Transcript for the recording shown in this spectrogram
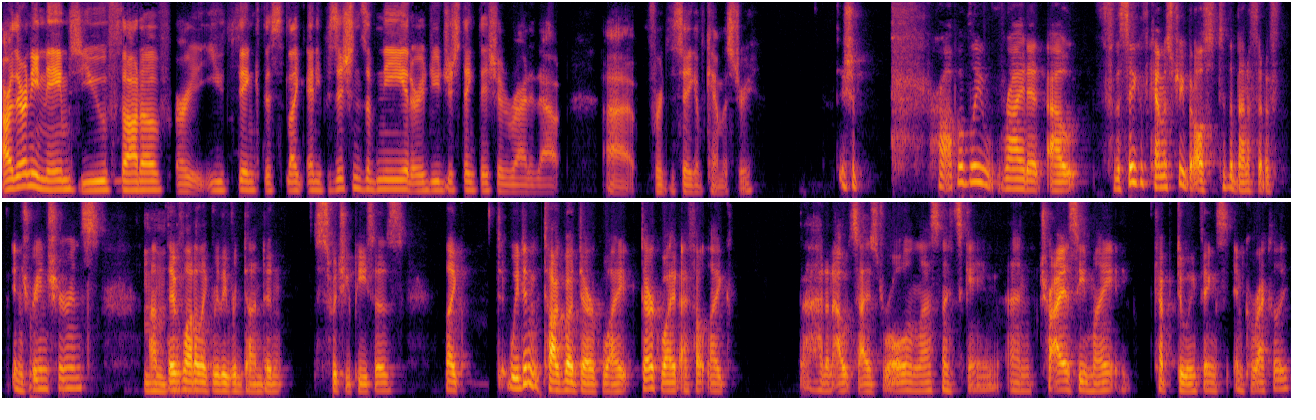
Are there any names you've thought of, or you think this like any positions of need, or do you just think they should ride it out uh, for the sake of chemistry? They should probably ride it out for the sake of chemistry, but also to the benefit of injury insurance. Um, Mhm. they have a lot of like really redundant, switchy pieces. Like we didn't talk about Derrick White. Derrick White, I felt like had an outsized role in last night's game, and try as he might, he kept doing things incorrectly.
